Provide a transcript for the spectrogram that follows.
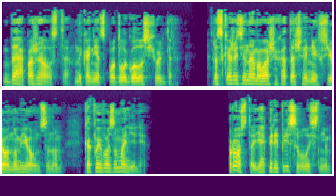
Да, пожалуйста, наконец подал голос Хюльдер. Расскажите нам о ваших отношениях с Йоаном Йонсоном. Как вы его заманили? Просто, я переписывалась с ним.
